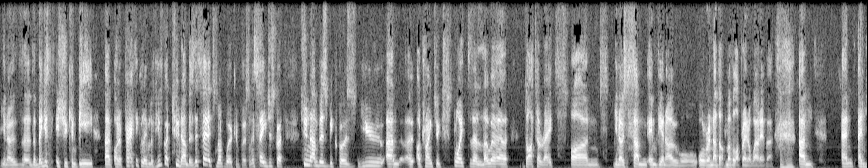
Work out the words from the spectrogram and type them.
you know the the biggest issue can be uh, on a practical level. If you've got two numbers, let's say it's not work in person. Let's say you've just got two numbers because you um, are trying to exploit the lower data rates on you know some MVNO or or another mobile operator or whatever. Mm-hmm. Um, and and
